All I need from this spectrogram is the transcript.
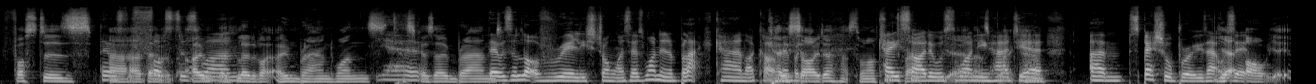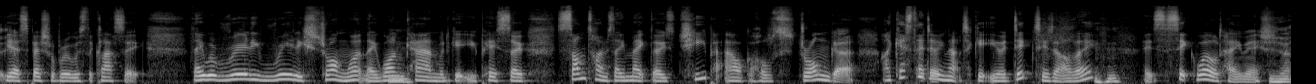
Foster's. There was the uh, Foster's own, one. There's a load of like own brand ones. Yeah. Tesco's own brand. there was a lot of really strong ones. There's one in a black can. I can't K remember. K cider. That's the one I K cider was the one you had, yeah. Um, Special Brew, that was it. oh, yeah, yeah, yeah. Special Brew was the classic. They were really, really strong, weren't they? One can would get you pissed. So sometimes they make those cheaper alcohols stronger. I guess they're doing that to get you addicted, are they? It's a sick world, Hamish. Mm-hmm. Yeah.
